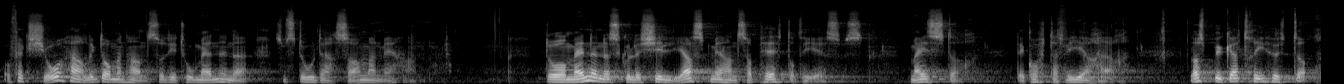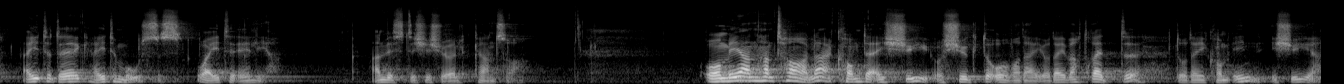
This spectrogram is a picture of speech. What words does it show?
og fikk se herligdommen hans og de to mennene som sto der sammen med han. Da mennene skulle skiljes med han, sa Peter til Jesus.: Meister, det er godt at vi er her. La oss bygge tre hytter. Ei til deg, ei til Moses og ei til Elia. Han visste ikke sjøl hva han sa. Og medan han tala, kom det ei sky og skygde over dem, og de ble redde da de kom inn i skya.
